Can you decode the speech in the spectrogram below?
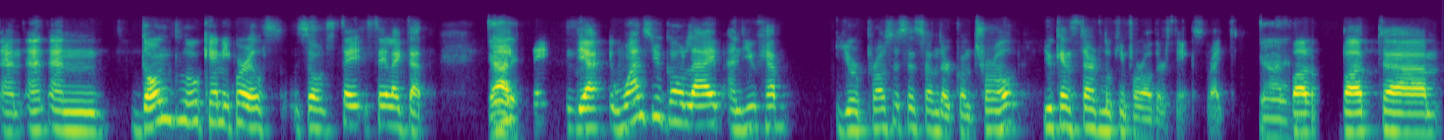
and and and don't look anywhere else. So stay stay like that. Got they- Yeah, once you go live and you have your processes under control, you can start looking for other things, right? Got it. But but um,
